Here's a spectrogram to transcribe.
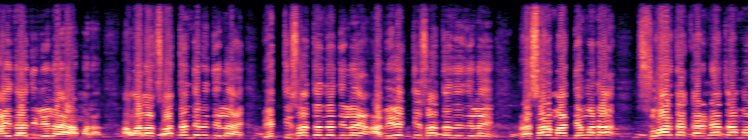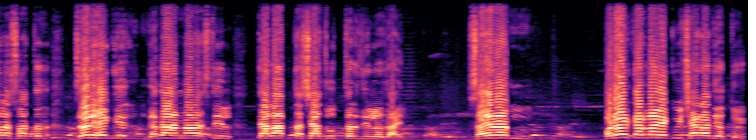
कायदा दिलेला आहे आम्हाला. आम्हाला स्वातंत्र्य दिलं आहे व्यक्ती स्वातंत्र्य दिलं आहे अभिव्यक्ती स्वातंत्र्य दिलं आहे प्रसारमाध्यमांना स्वार्थ करण्याचं आम्हाला स्वातंत्र्य जर हे गदा आणणार असतील त्याला तशाच उत्तर दिलं जाईल. साहेब पडळकरला एक विचारा देतोय.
